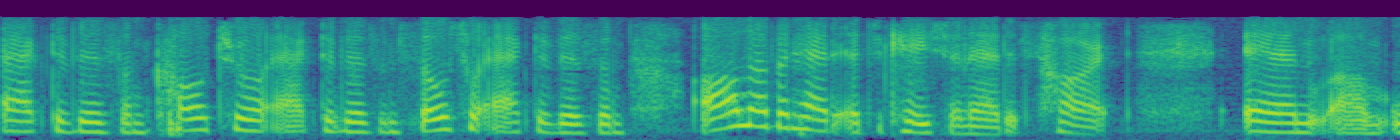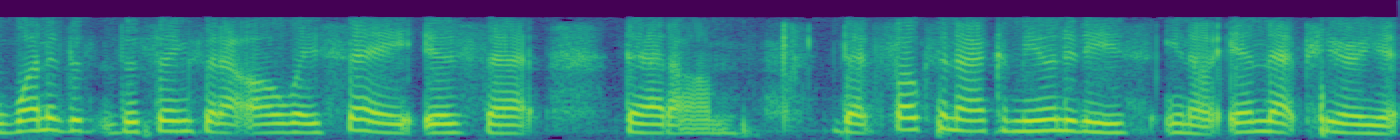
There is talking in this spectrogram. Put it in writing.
activism, cultural activism, social activism. All of it had education at its heart. And um, one of the, the things that I always say is that that um, that folks in our communities, you know, in that period,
